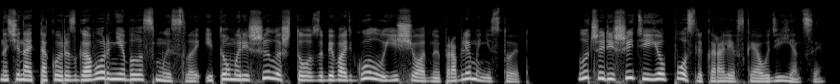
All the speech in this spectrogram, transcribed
Начинать такой разговор не было смысла, и Тома решила, что забивать голову еще одной проблемой не стоит. Лучше решить ее после королевской аудиенции.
